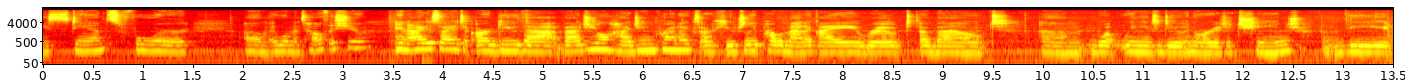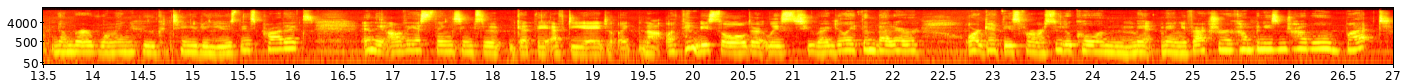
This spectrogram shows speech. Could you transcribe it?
a stance for um, a woman's health issue. And I decided to argue that vaginal hygiene products are hugely problematic. I wrote about um, what we need to do in order to change the number of women who continue to use these products. And the obvious thing seems to get the FDA to like not let them be sold or at least to regulate them better or get these pharmaceutical and ma manufacturer companies in trouble, but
